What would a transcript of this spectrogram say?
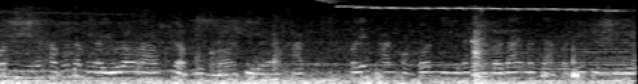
ต้นนี้นะครับ ก็จะมีอายุราวๆเกือบ 100 ปีแล้วครับเมล็ดพันธุ์ของต้นนี้นะครับ เราได้มาจากประเทศอินเดีย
